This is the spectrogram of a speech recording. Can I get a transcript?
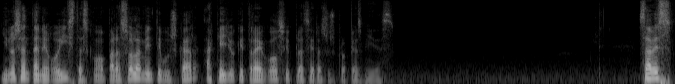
y no sean tan egoístas como para solamente buscar aquello que trae gozo y placer a sus propias vidas. Sabes,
